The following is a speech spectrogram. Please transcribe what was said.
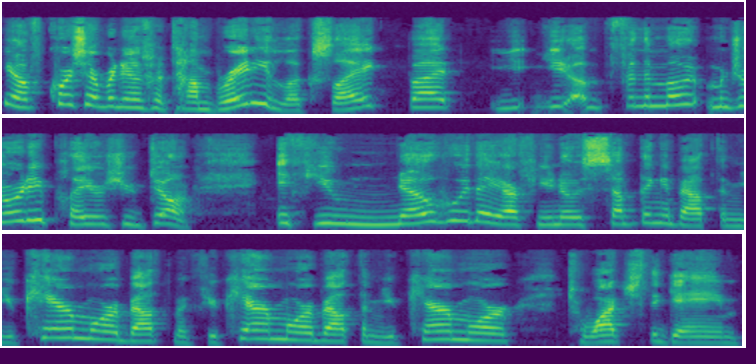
You know, of course, everybody knows what Tom Brady looks like, but you, you know, for the mo- majority of players, you don't. If you know who they are, if you know something about them, you care more about them. If you care more about them, you care more to watch the game,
